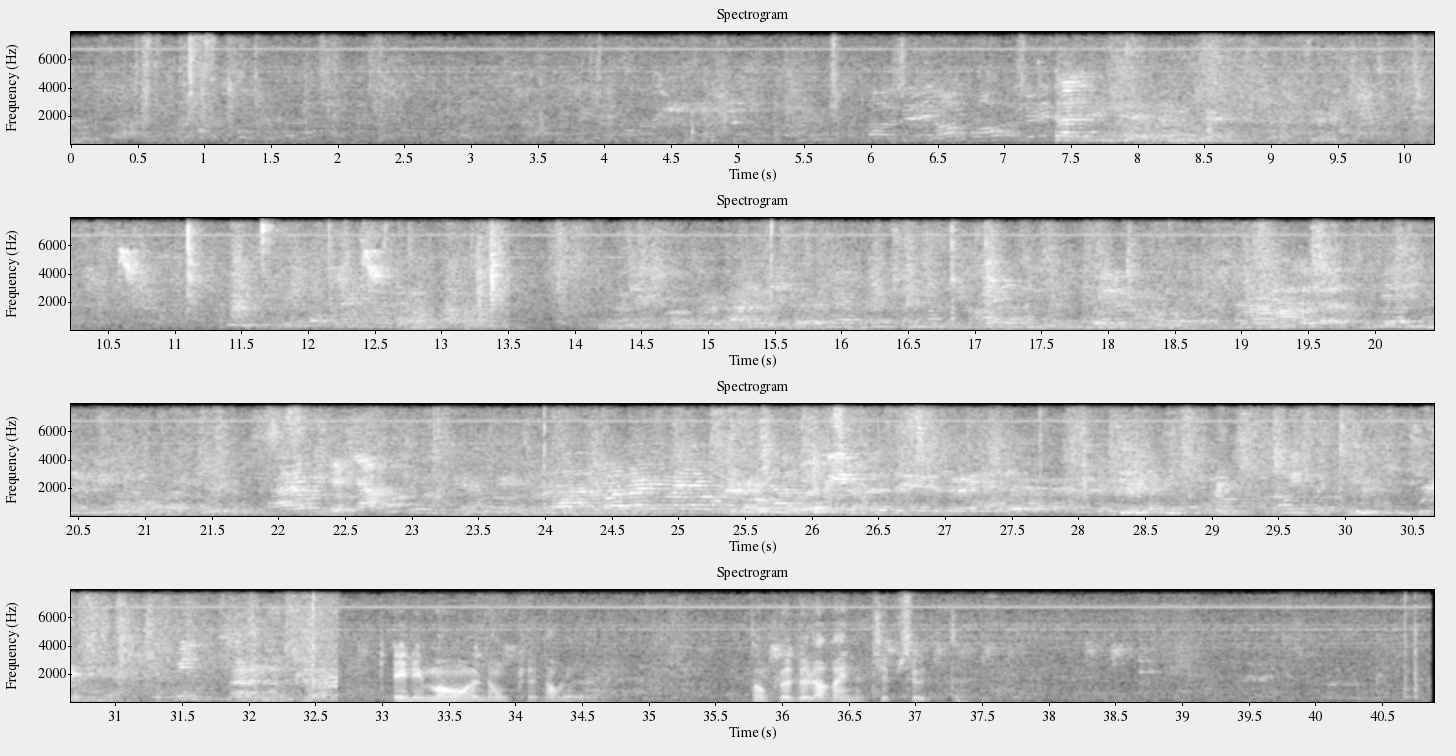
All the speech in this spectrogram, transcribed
Mm. élément euh, donc euh, dans le temple de la reine Chipsut.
